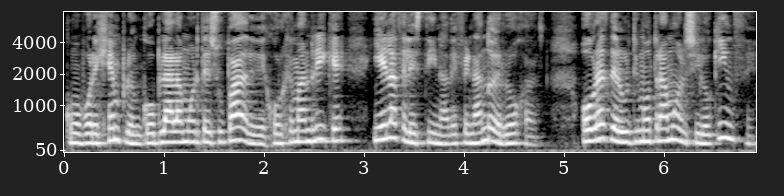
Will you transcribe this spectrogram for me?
como por ejemplo en Copla a la muerte de su padre de Jorge Manrique y en La Celestina de Fernando de Rojas, obras del último tramo del siglo XV.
